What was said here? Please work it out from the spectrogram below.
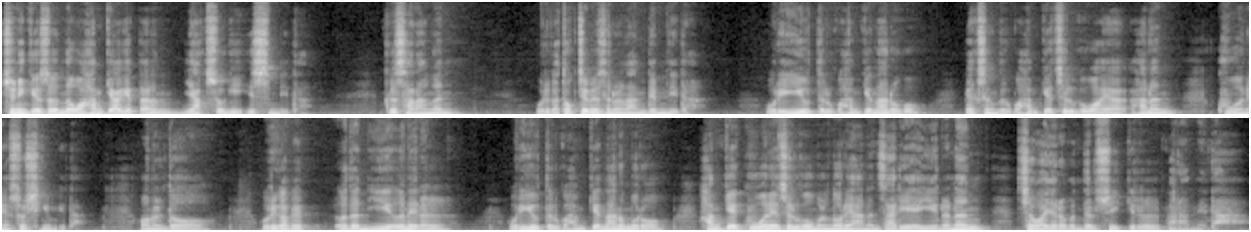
주님께서 너와 함께 하겠다는 약속이 있습니다. 그 사랑은 우리가 독점해서는 안 됩니다. 우리 이웃들과 함께 나누고 백성들과 함께 즐거워해야 하는 구원의 소식입니다. 오늘도 우리가 얻은 이 은혜를 우리 이웃들과 함께 나눔으로 함께 구원의 즐거움을 노래하는 자리에 이르는 저와 여러분 될 수 있기를 바랍니다.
